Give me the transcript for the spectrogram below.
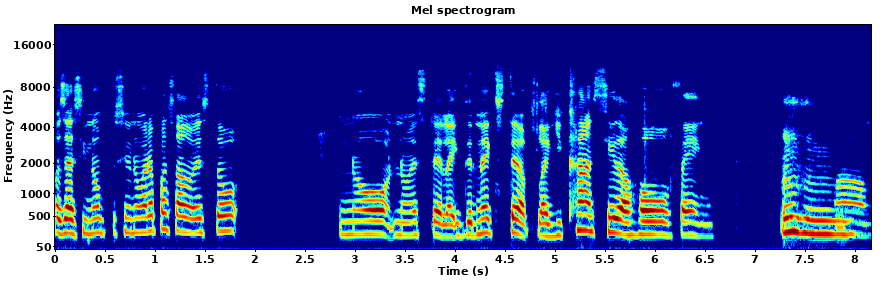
o sea, si no, si no hubiera pasado esto, no, no, este, like the next steps, like you kind of see the whole thing. Mhm. Um,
